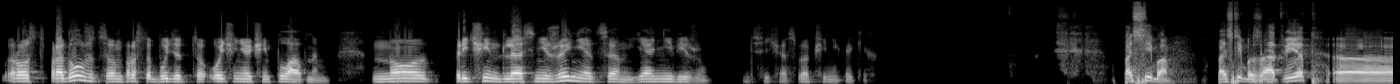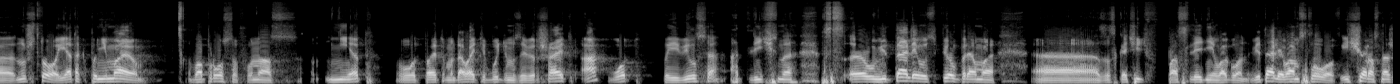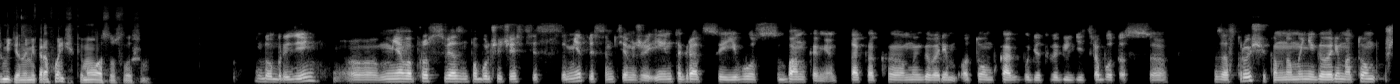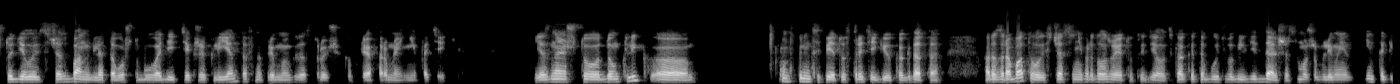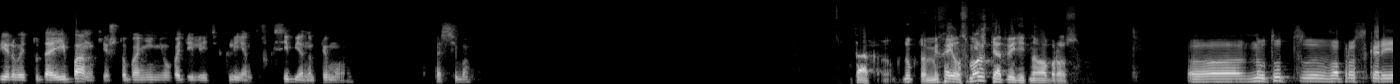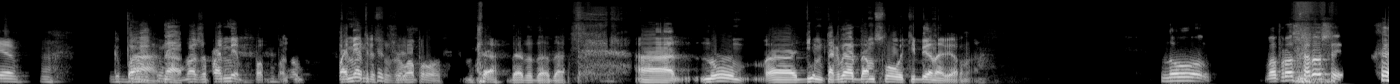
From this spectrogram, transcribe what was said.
рост продолжится, он просто будет очень-очень плавным. Но причин для снижения цен я не вижу сейчас вообще никаких. Спасибо. Спасибо за ответ. Э, ну что, я так понимаю, вопросов у нас нет, вот, поэтому давайте будем завершать. А, вот, появился, отлично. Э, у Виталия успел прямо э, заскочить в последний вагон. Виталий, вам слово. Еще раз нажмите на микрофончик, и мы вас услышим. Добрый день. У меня вопрос связан по большей части с Метрисом тем же и интеграцией его с банками, так как мы говорим о том, как будет выглядеть работа с застройщикам, но мы не говорим о том, что делает сейчас банк для того, чтобы уводить тех же клиентов напрямую к застройщику при оформлении ипотеки. Я знаю, что DomClick, э, он, в принципе, эту стратегию когда-то разрабатывал, и сейчас они продолжают это делать. Как это будет выглядеть дальше? Сможем ли мы интегрировать туда и банки, чтобы они не уводили этих клиентов к себе напрямую? Спасибо. Так, ну кто, Михаил, сможете ответить на вопрос? Э, ну, тут э, вопрос скорее э, к банку. А, да, у вас же по, по, ну, по метрису уже вопрос. Да, да, да, да. да. А, ну, Дим, тогда дам слово тебе, наверное. Ну, вопрос хороший.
